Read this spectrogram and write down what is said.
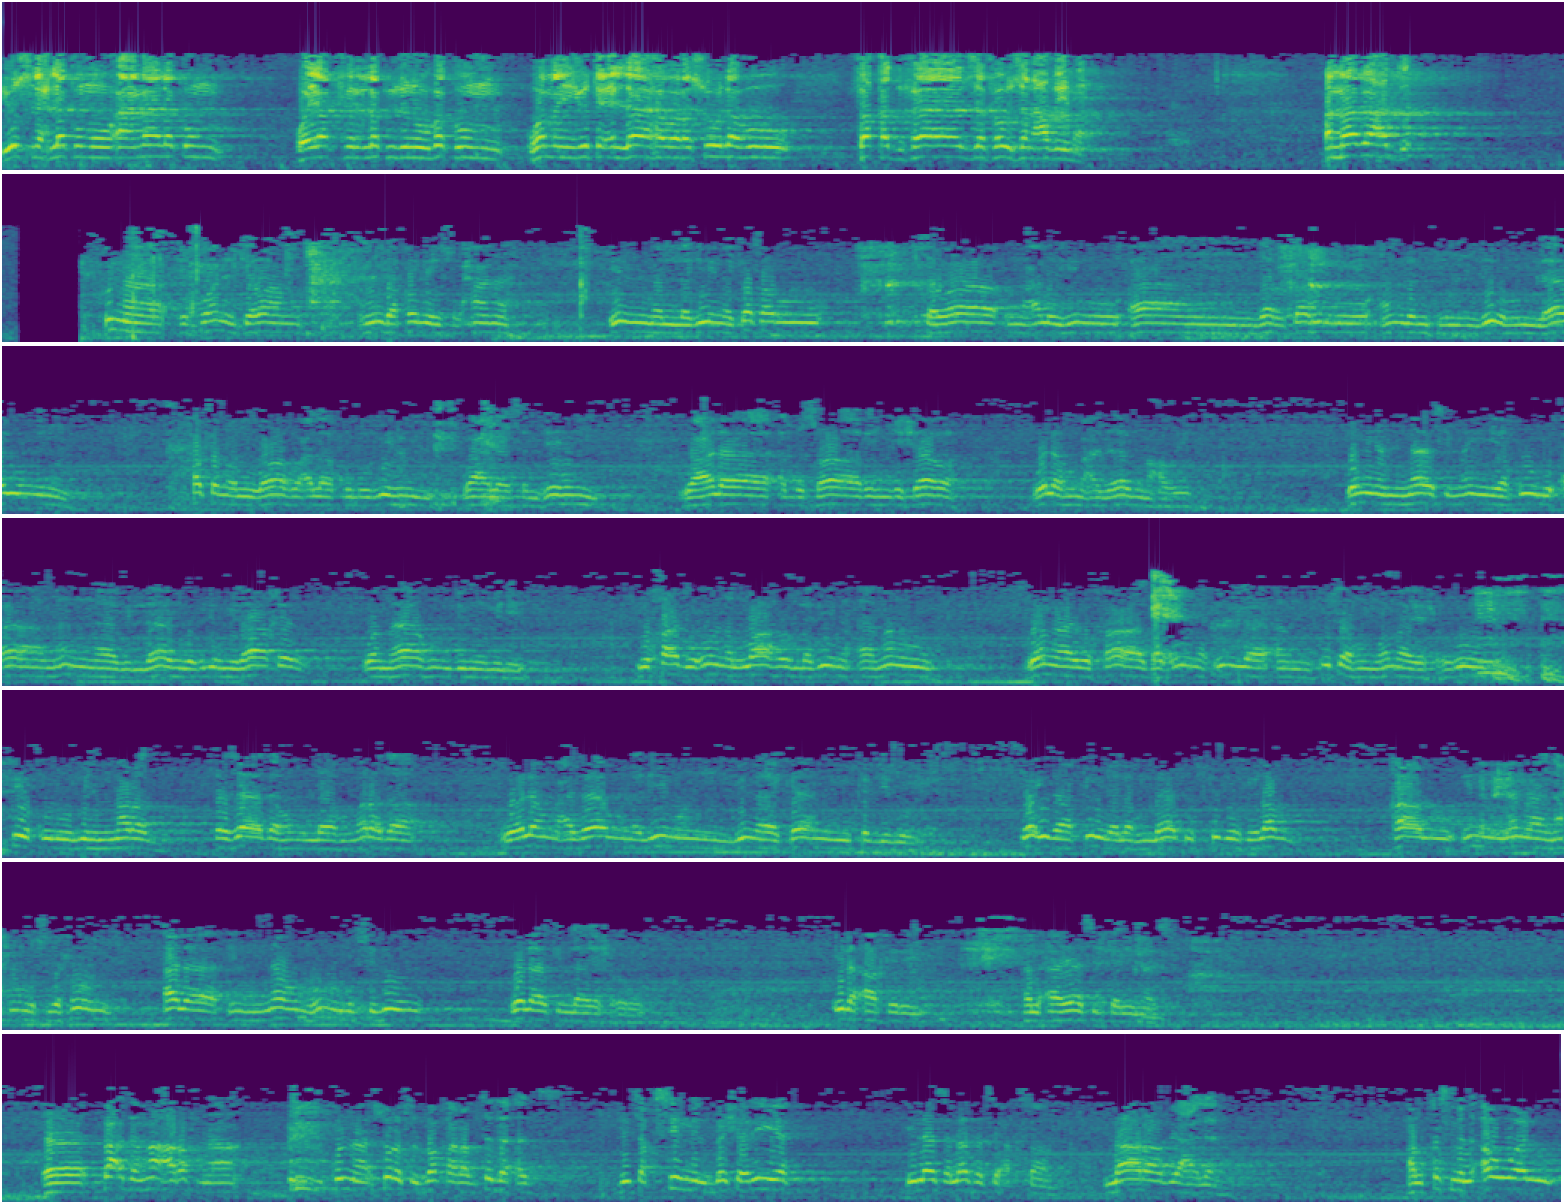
يصلح لكم أعمالكم ويغفر لكم ذنوبكم ومن يطع الله ورسوله فقد فاز فوزا عظيما. أما بعد كنا إخواني الكرام عند قوله سبحانه إن الذين كفروا سواء عليهم أنذرتهم أم لم تنذرهم لا يؤمنون. ختم الله على قلوبهم وعلى سمعهم وعلى أبصارهم غشاوة ولهم عذاب عظيم. ومن الناس من يقول آمنا بالله وباليوم الآخر وما هم بمؤمنين. يخادعون الله الذين آمنوا وما يخادعون إلا أنفسهم وما يشعرون. في قلوبهم مرض فزادهم الله مرضا ولهم عذاب أليم بما كانوا يكذبون. وإذا قيل لهم لا تفسدوا في الأرض قالوا إنما نحن مصلحون ألا إنهم هم المفسدون ولكن لا يشعرون. إلى آخر الآيات الكريمات. آه بعد ما عرفنا قلنا سورة البقرة ابتدأت بتقسيم البشرية إلى ثلاثة أقسام لا رابع له. القسم الأول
